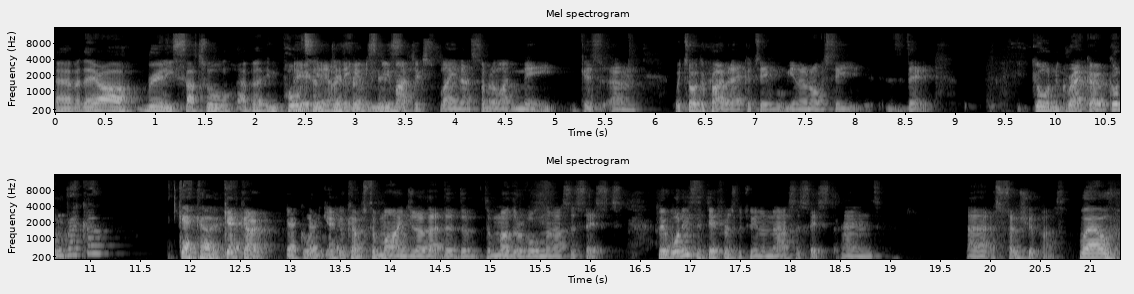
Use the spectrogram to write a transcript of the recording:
uh, but there are really subtle uh, but important differences. you might explain that. Someone like me, because um, we're talking private equity, you know, and obviously the, Gordon Greco. Gordon Greco? Gekko. Gekko. Gekko. Gordon Gekko comes to mind, you know, that the, the, the mother of all narcissists. Now, what is the difference between a narcissist and uh, a sociopath? Well,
